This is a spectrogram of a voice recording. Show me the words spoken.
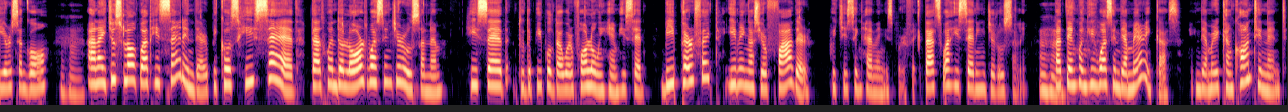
years ago. Mhm. And I just love what he said in there because he said that when the Lord was in Jerusalem, he said to the people that were following him, he said, Be perfect, even as your Father, which is in heaven, is perfect. That's what he said in Jerusalem. Mhm. But then when he was in the Americas, in the American continent,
